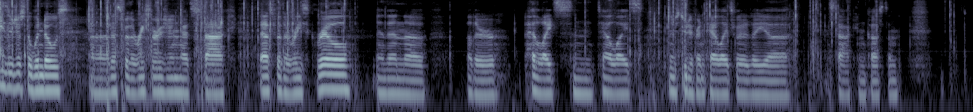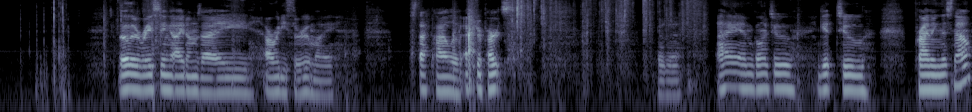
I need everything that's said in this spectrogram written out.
these are just the windows. Uh, that's for the race version, that's stock. That's for the race grill, and then the other headlights and tail lights. There's two different tail lights for the uh, stock and custom. The other racing items I already threw my stockpile of extra parts. But uh, I am going to get to priming this now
